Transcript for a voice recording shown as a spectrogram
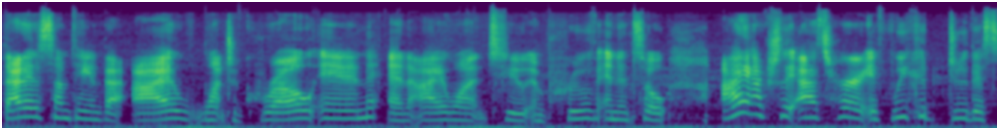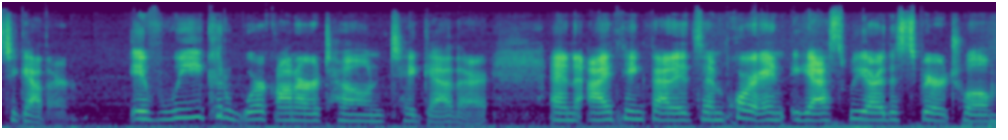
that is something that I want to grow in and I want to improve in. And so I actually asked her if we could do this together if we could work on our tone together. And I think that it's important. Yes, we are the spiritual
